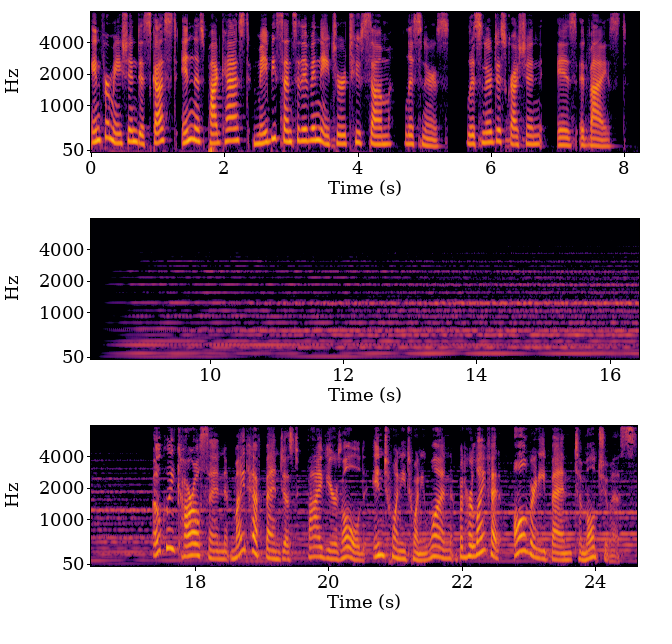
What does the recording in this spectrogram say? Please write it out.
Information discussed in this podcast may be sensitive in nature to some listeners. Listener discretion is advised. Oakley Carlson might have been just five years old in 2021, but her life had already been tumultuous.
